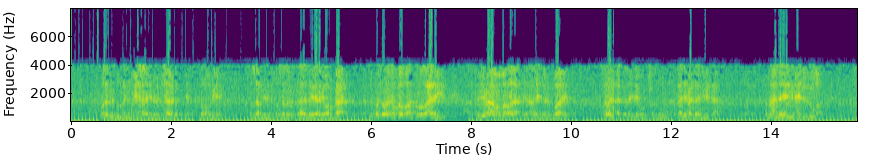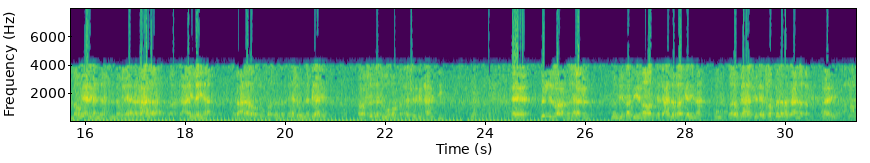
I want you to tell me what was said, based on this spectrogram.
ولم يكن على إمام سابق التراويح صلى النبي صلى الله عليه وسلم. هذا ليالي أربع ثم تركهم خوفا أن ترضى عليهم فجمع عمر على على واحد وخرج اتى ليله وهم يصلون. فقال لما هذه بدعه فمعنى يعني من حيث اللغة. هو يعرف انها سنة ولهذا فعلها ودعا إليها وفعلها الرسول صلى الله عليه وسلم. فهي سنة بلا شك. سنه وقربة ليست بدعه في الدين. نعم ضمن الورق ولكن من قلبه مرض يتعلقها كلمة. ولو كانت في غير صف لما تعلق به.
